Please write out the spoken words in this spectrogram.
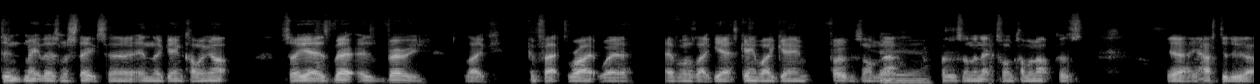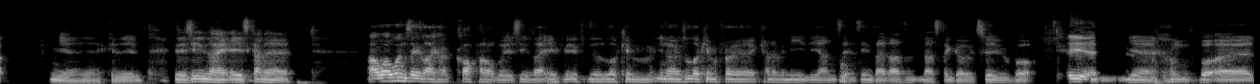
didn't make those mistakes uh, in the game coming up. So yeah, it's very, it's very like, in fact, right where everyone's like, yes, game by game, focus on that, yeah. focus on the next one coming up because, yeah, you have to do that. Yeah, yeah, because it, it seems like it's kind of. I, I wouldn't say like a cop out, but it seems like if, if they're looking, you know, if they're looking for kind of an easy answer, it seems like that's that's the go-to. But Yeah. yeah, but uh,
